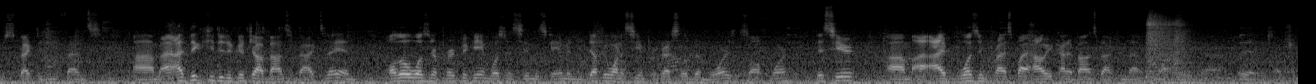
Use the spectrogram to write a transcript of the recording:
respected defense. Um, I, I, think he did a good job bouncing back today. And although it wasn't a perfect game, wasn't a seamless game, and you definitely want to see him progress a little bit more as a sophomore this year. Um, I, I, was impressed by how he kind of bounced back from that, from that uh, interception.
